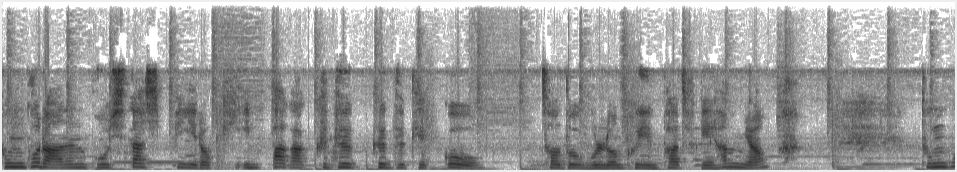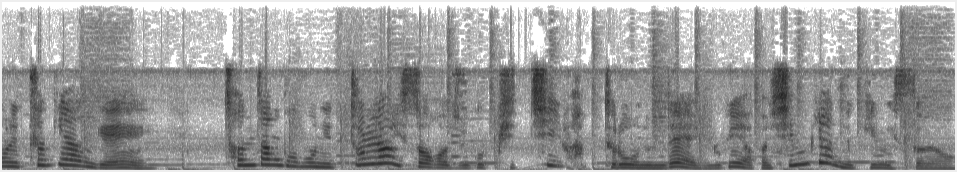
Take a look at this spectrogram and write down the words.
동굴 안은 보시다시피 이렇게 인파가 그득그득했고 저도 물론 그 인파 중에 한 명. 동굴이 특이한 게 천장 부분이 뚫려 있어가지고 빛이 확 들어오는데 이게 약간 신비한 느낌이 있어요.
